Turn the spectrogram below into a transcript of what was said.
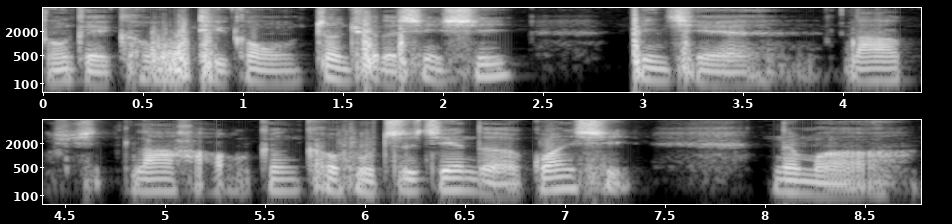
能给客户提供正确的信息，并且拉拉好跟客户之间的关系，那么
